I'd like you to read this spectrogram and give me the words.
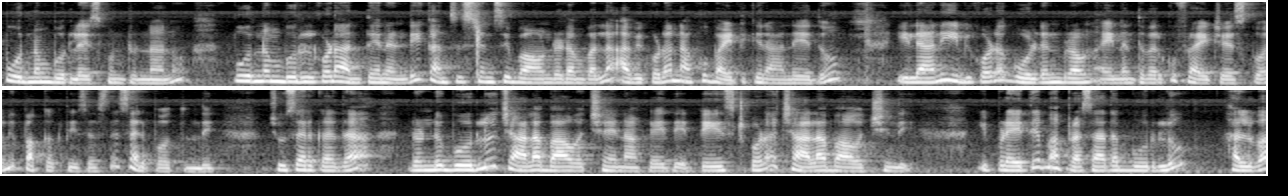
పూర్ణం బూరెలు వేసుకుంటున్నాను. పూర్ణం బూరెలు కూడా అంతేనండి. కన్సిస్టెన్సీ బాగుండడం వల్ల అవి కూడా నాకు బయటికి రాలేదు. ఇలానే ఇవి కూడా గోల్డెన్ బ్రౌన్ అయినంత వరకు ఫ్రై చేసుకొని పక్కకు తీసేస్తే సరిపోతుంది. చూసారు కదా రెండు బూరెలు చాలా బాగా వచ్చాయి నాకైతే. టేస్ట్ కూడా చాలా బాగా వచ్చింది. ఇప్పుడైతే మా ప్రసాద బూరెలు హల్వా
